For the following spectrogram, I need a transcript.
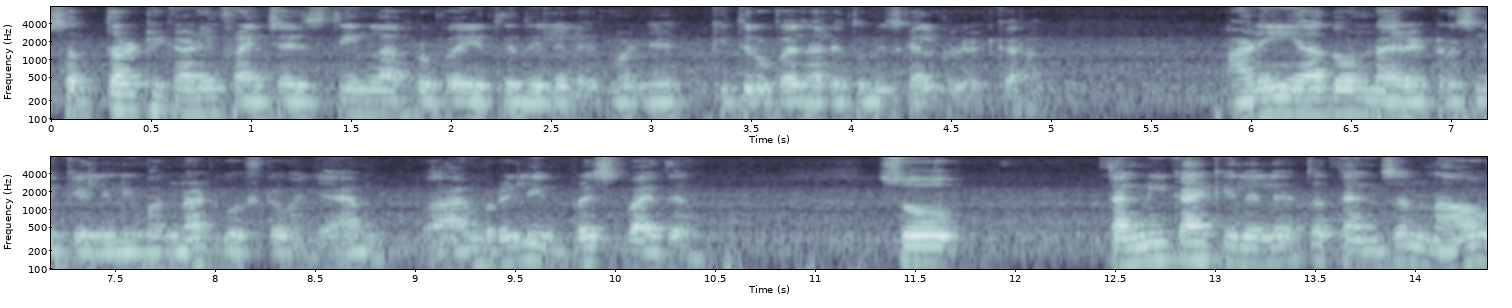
सत्तर ठिकाणी फ्रँचाईज तीन लाख रुपये इथे दिलेले आहेत. म्हणजे किती रुपये झाले तुम्हीच कॅल्क्युलेट करा. आणि या दोन डायरेक्टर्सनी केलेली भन्नाट गोष्ट म्हणजे I am I am really impressed by them so त्यांनी काय केलेलं आहे? तर त्यांचं नाव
